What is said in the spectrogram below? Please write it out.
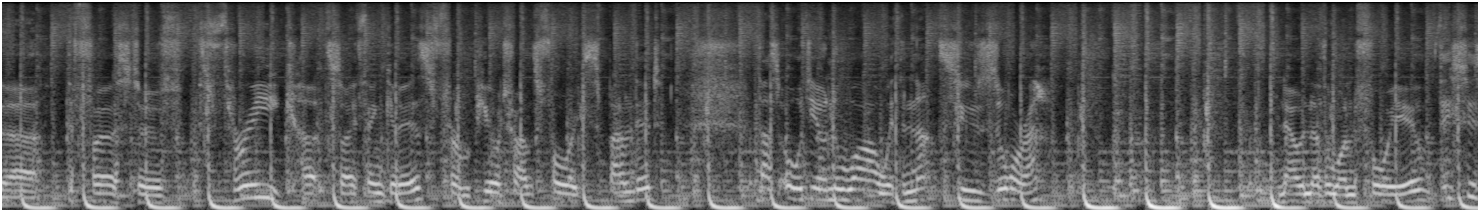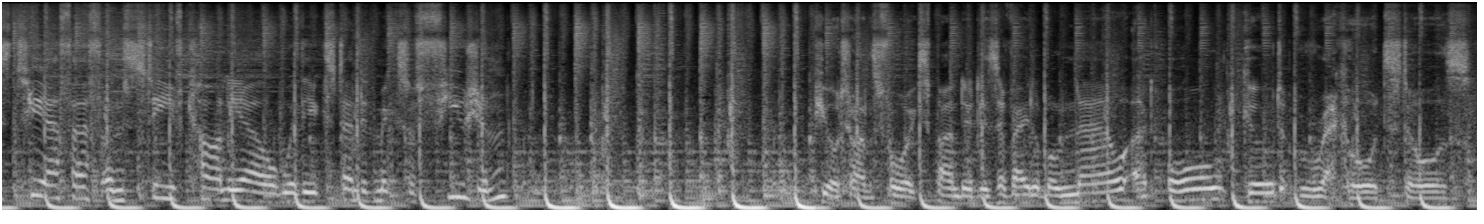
uh, the first of three cuts, I think it is, from Pure Trance 4 Expanded. That's Audio Noir with Natsu Zora. Now another one for you. This is TFF and Steve Carniel with the extended mix of Fusion. Pure Trance 4 Expanded is available now at all good record stores.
